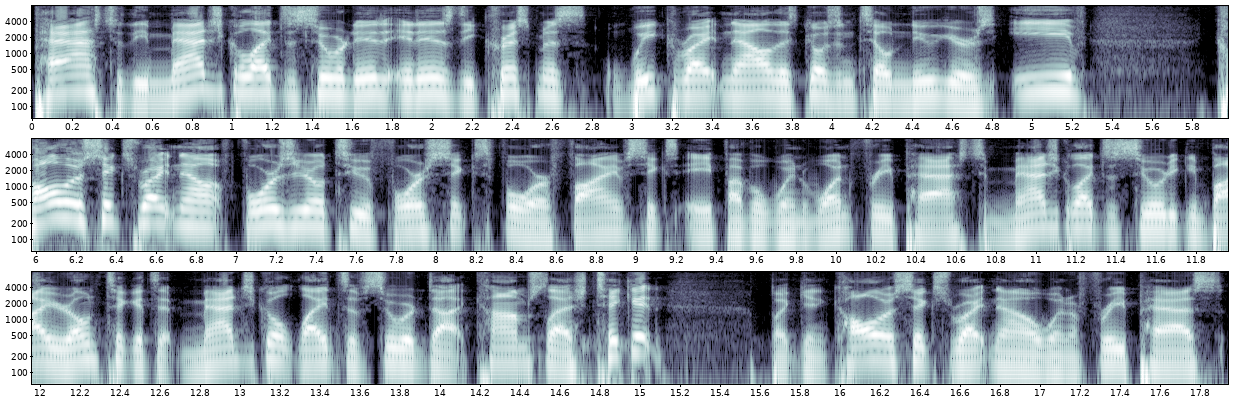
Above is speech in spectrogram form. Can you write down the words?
pass to the Magical Lights of Seward. It, it is the Christmas week right now. This goes until New Year's Eve. Caller 6 right now at 402 464 5685 will win one free pass to Magical Lights of Seward. You can buy your own tickets at magicallightsofseward.com slash ticket. But again, caller 6 right now will win a free pass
